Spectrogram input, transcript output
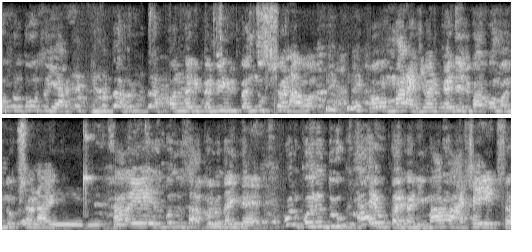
ઓછું તો ઓછું યાર. દસ રૂપિયા પંદર રૂપિયા, વીસ રૂપિયા નુકસાન આવે. તો મારા જીવન કહી દેજો બાપો મને નુકસાન આવ્યું હા, એ બધું સાંભળું થઈ જાય. પણ કોઈનું દુઃખ થાય એવું કરે નહીં મારો આશય એક છે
